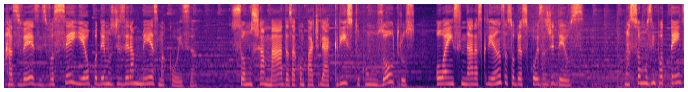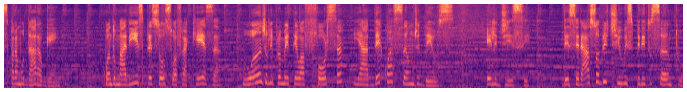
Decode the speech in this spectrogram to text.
Às vezes, você e eu podemos dizer a mesma coisa. Somos chamadas a compartilhar Cristo com os outros ou a ensinar as crianças sobre as coisas de Deus. Mas somos impotentes para mudar alguém. Quando Maria expressou sua fraqueza, o anjo lhe prometeu a força e a adequação de Deus. Ele disse: Descerá sobre ti o Espírito Santo,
